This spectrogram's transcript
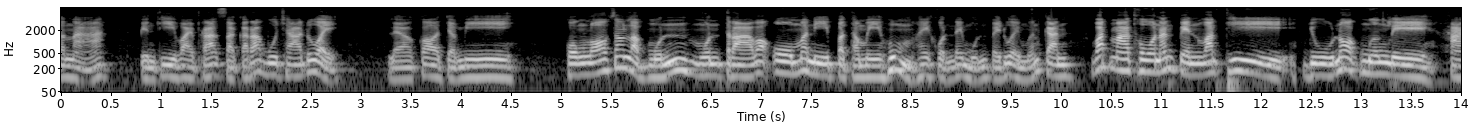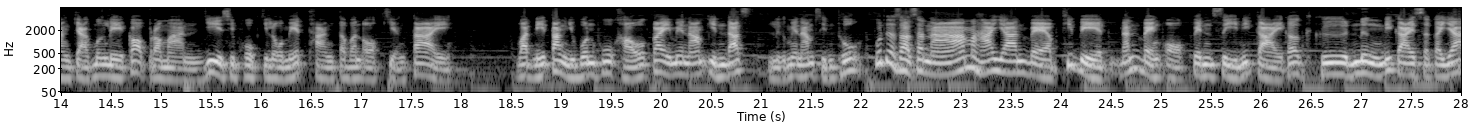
สนา เป็นที่ไหว้พระสักการะบูชาด้วย แล้วก็จะมีกรงล้อสำหรับหมุนมนตราว่าโอมมณีปัทเมหุ่มให้คนได้หมุนไปด้วยเหมือนกัน วัดมาโทนั้นเป็นวัดที่อยู่นอกเมืองเล ห่างจากเมืองเลก็ประมาณ 26 กิโลเมตร ทางตะวันออกเฉียงใต้ วัดนี้ตั้งอยู่บนภูเขาใกล้แม่น้ำอินดัส หรือแม่น้ำสินธุ พุทธศาสนามหายานแบบทิเบตนั้นแบ่งออกเป็น 4 นิกายก็คือ 1 นิกายสกยะ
